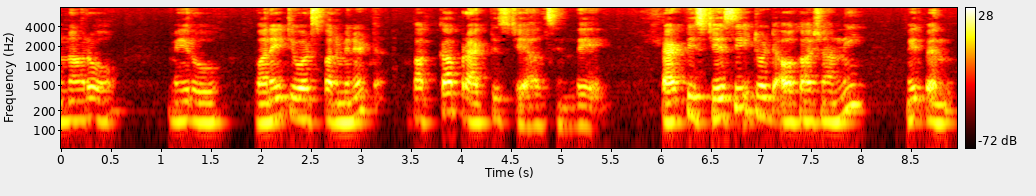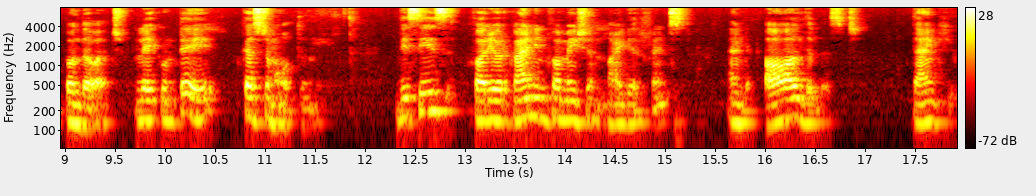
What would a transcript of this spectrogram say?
ఉన్నారో మీరు one eighty words per minute పక్కా ప్రాక్టీస్ చేయాల్సిందే. ప్రాక్టీస్ చేసి ఇటువంటి అవకాశాన్ని మీరు పెన్- పొందవచ్చు. లేకుంటే కష్టం అవుతుంది this is for your kind information my dear friends and all the best thank you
